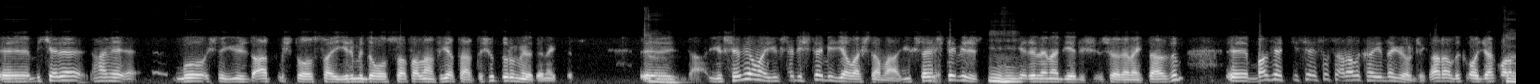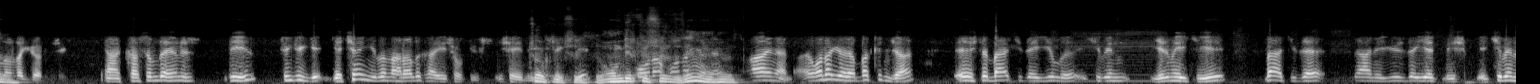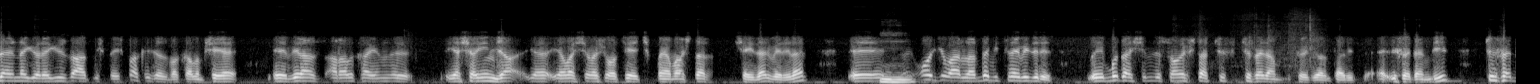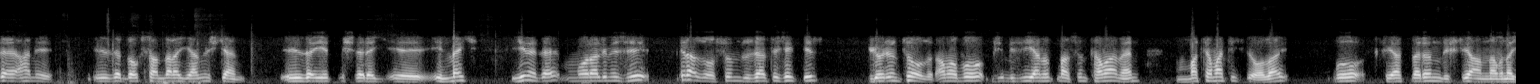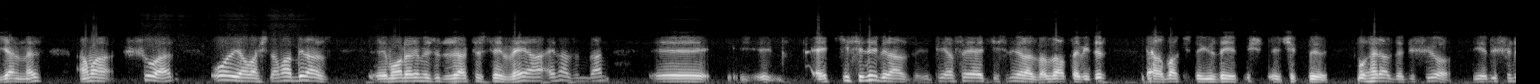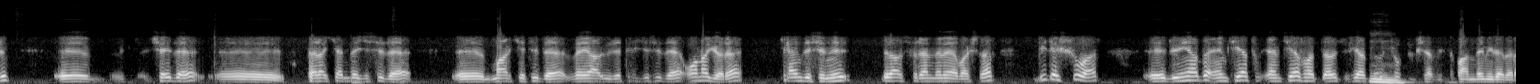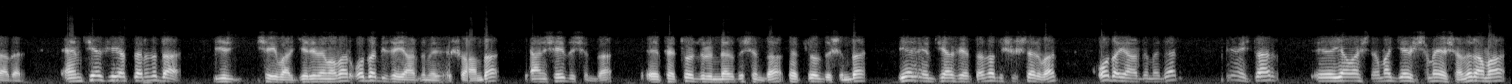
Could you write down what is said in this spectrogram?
e, bir kere hani bu işte yüzde 60 da olsa 20 de olsa falan fiyat artışı durmuyor demektir. E, yükseliyor ama yükselişte bir yavaşlama, yükselişte bir Hı hı. gerileme diye düş- söylemek lazım. E, baz etkisi esas Aralık ayında görecek. Aralık, Ocak Tabii. oralarda görecek. Yani Kasım'da henüz değil. Çünkü ge- geçen yılın Aralık ayı çok yük- şeydi. Çok yüksekti. yüksekti. 11 Ona- küsürdü ona değil mi? göre- Evet. Aynen. Ona göre bakınca E işte belki de yılı 2022'yi belki de yani yüzde yetmiş, kimilerine göre yüzde 65 bakacağız bakalım şeye e, biraz Aralık ayını yaşayınca ya- yavaş yavaş ortaya çıkmaya başlar şeyler veriler. E, hı. o civarlarda bitirebiliriz. Ve bu da şimdi sonuçta tüf, tüfeden söylüyorum tabii e, üfeden değil. Tüfede hani 90'lara gelmişken yüzde 70'lere e, inmek yine de moralimizi biraz olsun düzeltecek bir görüntü olur. Ama bu bizi yanıltmasın tamamen matematik bir olay. Bu fiyatların düştüğü anlamına gelmez. Ama şu var o yavaşlama biraz e, moralimizi düzeltirse veya en azından e, etkisini biraz piyasaya etkisini biraz azaltabilir. Ya bak işte yüzde yetmiş çıktı bu herhalde düşüyor diye düşünüp e, şeyde e, perakendecisi de e, marketi de veya üreticisi de ona göre kendisini biraz frenlemeye başlar. Bir de şu var e, dünyada emtia, emtia fiyatları, fiyatları Hmm. çok yükselmişti pandemiyle beraber. Emtia fiyatlarında da bir şey var gerileme var o da bize yardım ediyor şu anda. Yani şey dışında e, petrol ürünleri dışında petrol dışında diğer emtia fiyatlarında düşüşler var. O da yardım eder. Bir miktar e, yavaşlama gevşeme yaşanır ama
